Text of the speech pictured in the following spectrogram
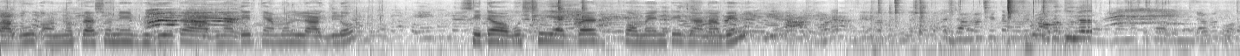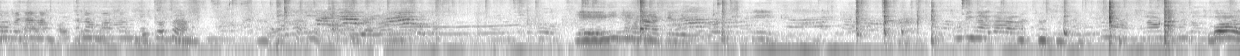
বাবুর অন্নপ্রাশনের ভিডিওটা আপনাদের কেমন লাগল সেটা অবশ্যই একবার কমেন্টে জানাবেন। বল।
